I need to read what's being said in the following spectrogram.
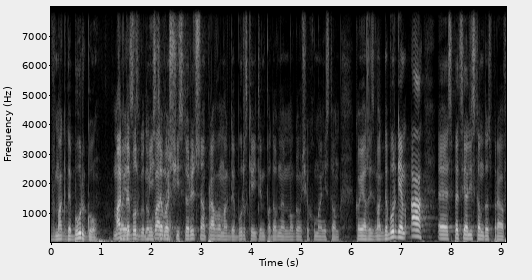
W Magdeburgu w Magdeburgu, dokładnie. Miejscowość historyczna, prawo magdeburskie i tym podobne mogą się humanistom kojarzyć z Magdeburgiem, a e, specjalistom do spraw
